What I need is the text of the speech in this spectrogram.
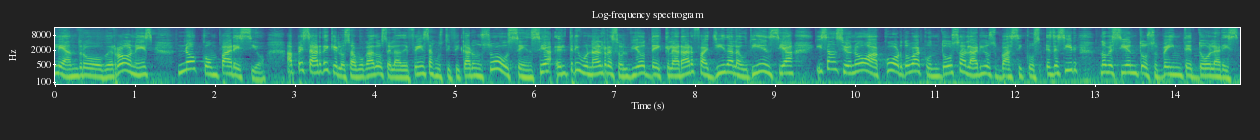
Leandro Berrones, no compareció. A pesar de que los abogados de la defensa justificaron su ausencia, el tribunal resolvió declarar fallida la audiencia y sancionó a Córdoba con dos salarios básicos, es decir, 920 dólares.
